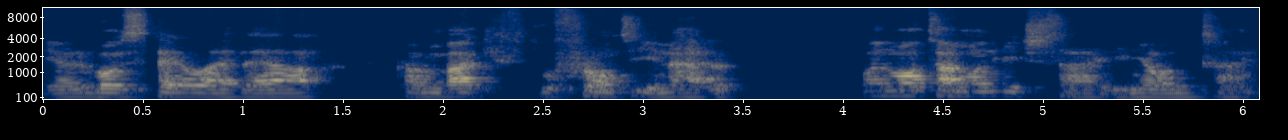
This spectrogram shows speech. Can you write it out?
The elbows stay where they are. Come back to front inhale. One more time on each side in your own time.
